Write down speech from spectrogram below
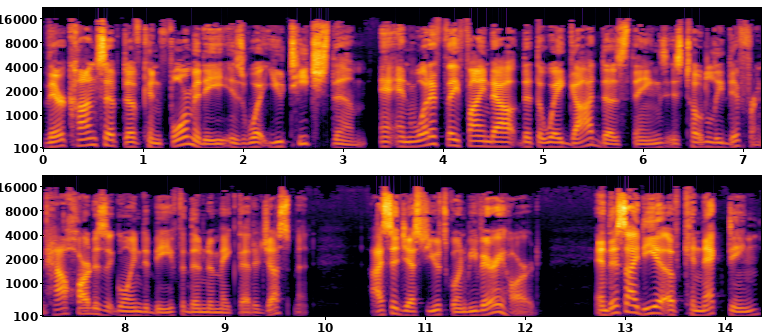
Their concept of conformity is what you teach them. And what if they find out that the way God does things is totally different? How hard is it going to be for them to make that adjustment? I suggest to you it's going to be very hard. And this idea of connecting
